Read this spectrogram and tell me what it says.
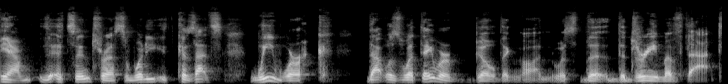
Yeah, it's interesting. What do you? Because that's WeWork. That was what they were building on. Was the the dream of that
